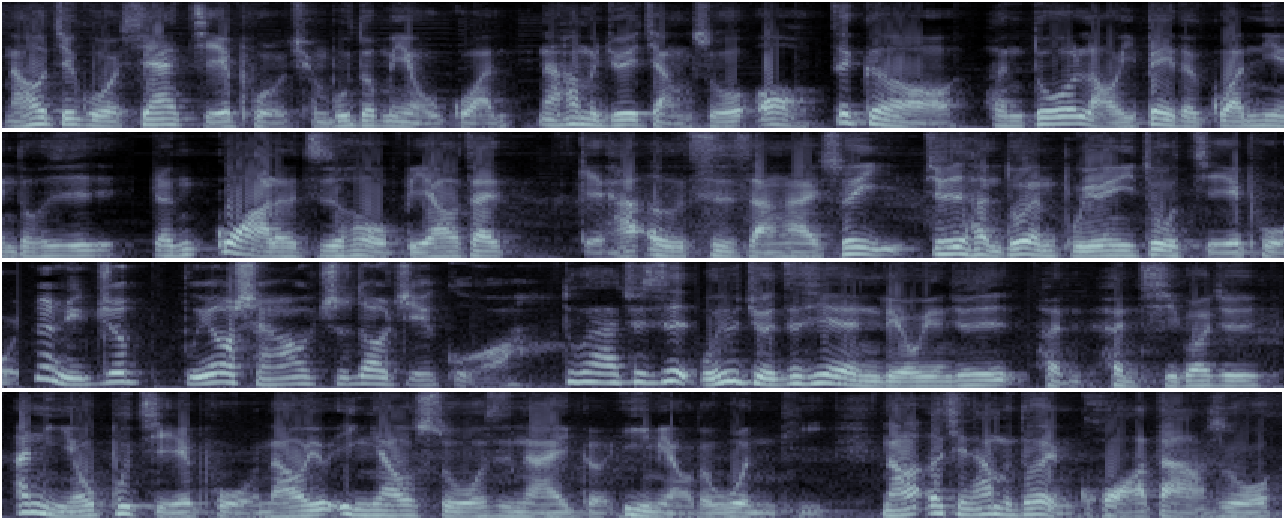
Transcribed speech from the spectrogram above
然后结果现在解剖全部都没有关，那他们就会讲说，哦，这个哦，很多老一辈的观念都是人挂了之后不要再。给他二次伤害，所以就是很多人不愿意做解剖，那你就不要想要知道结果啊。对啊，就是我就觉得这些人留言就是很很奇怪，就是啊你又不解剖，然后又硬要说是哪一个疫苗的问题，然后而且他们都很夸大说，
